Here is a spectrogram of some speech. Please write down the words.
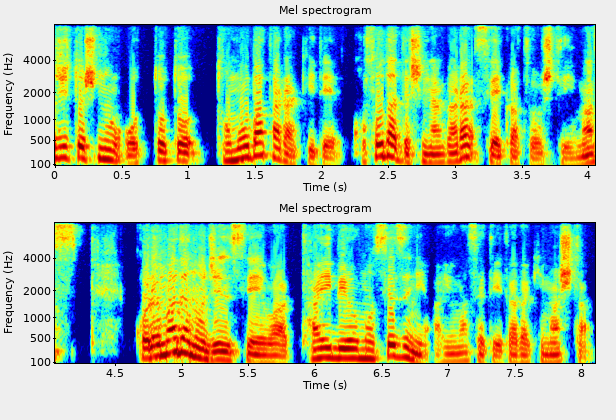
じ年の夫と共働きで子育てしながら生活をしています。これまでの人生は大病もせずに歩ませていただきました。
